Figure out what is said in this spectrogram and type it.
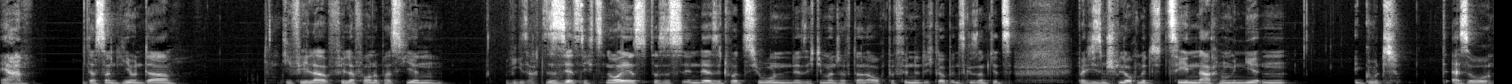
Ja, dass dann hier und da die Fehler, Fehler vorne passieren. Wie gesagt, das ist jetzt nichts Neues. Das ist in der Situation, in der sich die Mannschaft dann auch befindet. Ich glaube insgesamt jetzt bei diesem Spiel auch mit zehn Nachnominierten. Gut, also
